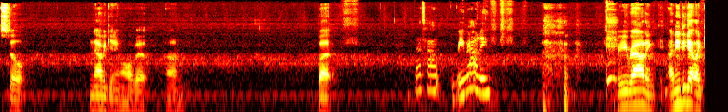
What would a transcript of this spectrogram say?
still navigating all of it. Um, but That's how rerouting. rerouting, I need to get like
